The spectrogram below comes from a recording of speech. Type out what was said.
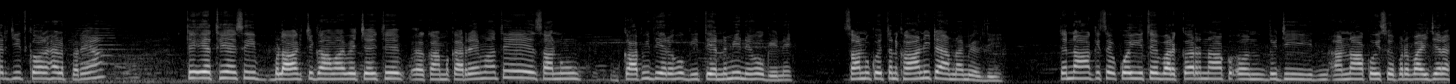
ਇੰਦਰਜੀਤ ਕੌਰ ਹੈਲਪਰ ਆ। ਤੇ ਇੱਥੇ ਅਸੀਂ ਬਲਾਕ ਚ ਗਾਵਾਂ ਵਿੱਚ ਇੱਥੇ ਅ, ਕੰਮ ਕਰ ਰਹੇ ਹਾਂ ਤੇ ਸਾਨੂੰ ਕਾਫੀ ਦੇਰ ਹੋ ਗਈ 3 ਮਹੀਨੇ ਹੋ ਗਏ ਨੇ। ਸਾਨੂੰ ਕੋਈ ਤਨਖਾਹ ਨਹੀਂ ਟਾਈਮ ਨਾਲ ਮਿਲਦੀ। ਤੇ ਨਾ ਕਿਸੇ ਕੋਈ ਇੱਥੇ ਵਰਕਰ ਨਾ ਕੋ- ਅਮ, ਦੂਜੀ ਨਾ ਕੋਈ ਸੁਪਰਵਾਈਜ਼ਰ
